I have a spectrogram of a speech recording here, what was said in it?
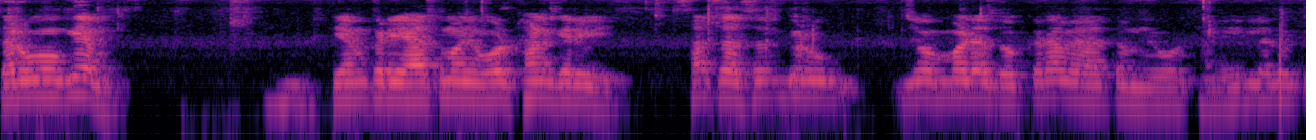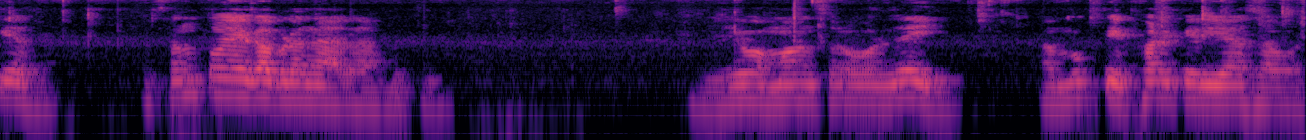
તરવું કેમ? કેમ કરી આત્માની ઓળખાણ કરવી? સાચા સદગુરુ જો મળે તો કરાવે આત્માની ઓળખાણ. એટલે તો કે છે. સંતો એક આપણને આ રાહ એવા માનસરોવર લઈ આ મુક્તિ ફળ કરી આશાવર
